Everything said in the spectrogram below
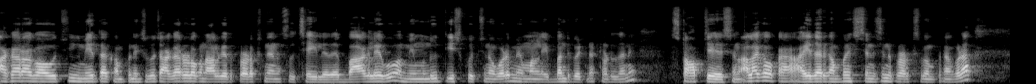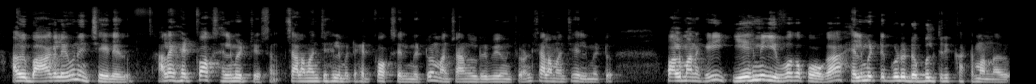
అగారా కావచ్చు ఈ మిగతా కంపెనీస్ కావచ్చు అగారాలో ఒక నాలుగైదు ప్రొడక్ట్స్ నేను అసలు చేయలేదు. బాగలేవు. మీ ముందుకు తీసుకొచ్చినా కూడా మిమ్మల్ని ఇబ్బంది పెట్టినట్టు ఉంటుందని స్టాప్ చేసేసాను. అలాగే ఒక ఐదారు కంపెనీస్ చిన్న చిన్న ప్రొడక్ట్స్ పంపినా కూడా అవి బాగలేవు నేను చేయలేదు. అలాగే హెడ్ ఫాక్స్ హెల్మెట్ చేశాను. చాలా మంచి హెల్మెట్ హెడ్ ఫాక్స్ హెల్మెట్. మన ఛానల్ రివ్యూ చూడండి చాలా మంచి హెల్మెట్. వాళ్ళు మనకి ఏమీ ఇవ్వకపోగా హెల్మెట్కి కూడా డబ్బులు తిరిగి కట్టమన్నారు.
